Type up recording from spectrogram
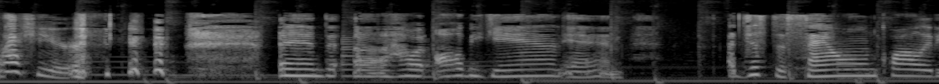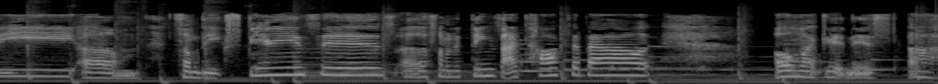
last year, and uh, how it all began and uh, just the sound quality, um, some of the experiences, uh, some of the things I talked about. Oh my goodness, uh,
